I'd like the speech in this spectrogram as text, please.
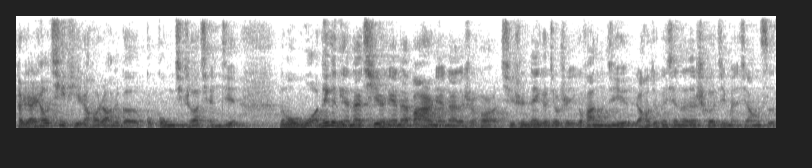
它燃烧气体，然后让这个公共汽车前进。那么我那个年代，七十年代、八十年代的时候，其实那个就是一个发动机，然后就跟现在的车基本相似。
